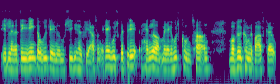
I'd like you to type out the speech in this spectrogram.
et eller andet. Det er en, der udgav noget musik i 70'erne. Jeg kan ikke huske, hvad det handlede om, men jeg kan huske kommentaren, hvor vedkommende bare skrev,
